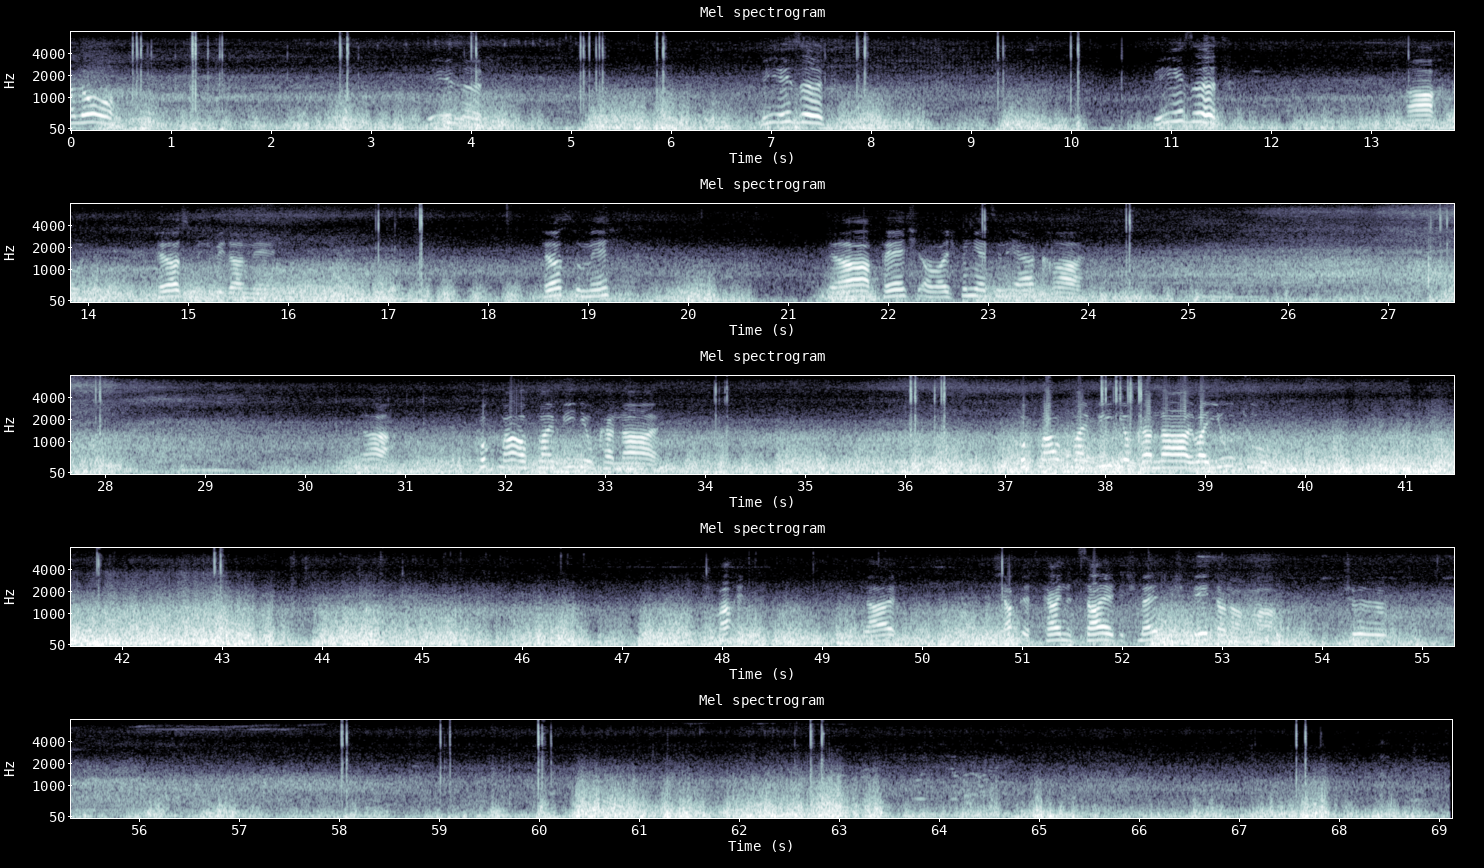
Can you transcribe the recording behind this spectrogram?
hallo. Wie ist es? Wie ist es? Wie ist es? Ach, du hörst mich wieder nicht. Hörst du mich? Ja, Pech, aber ich bin jetzt in Erkrath. Ja, guck mal auf meinen Videokanal. Guck mal auf meinen Videokanal bei YouTube. Ich mache Ja, ich habe jetzt keine Zeit. Ich melde mich später nochmal. Tschüss.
